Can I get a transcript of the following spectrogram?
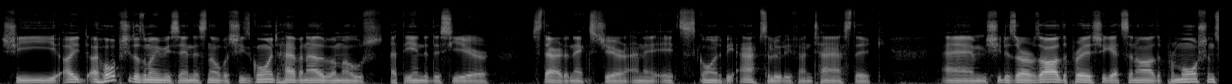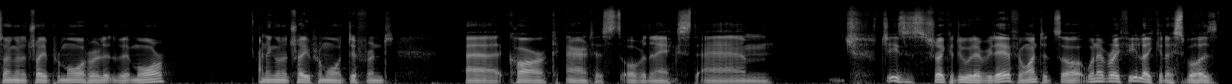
she, I, I hope she doesn't mind me saying this now, but she's going to have an album out at the end of this year, start of next year, and it's going to be absolutely fantastic. Um, she deserves all the praise she gets and all the promotion. So I'm going to try to promote her a little bit more, and I'm going to try to promote different uh, Cork artists over the next. Um, Jesus, sure I could do it every day if I wanted. So whenever I feel like it, I suppose.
